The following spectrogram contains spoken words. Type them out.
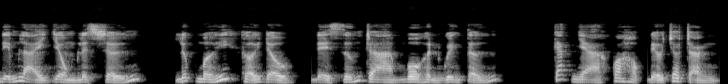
Điểm lại dòng lịch sử lúc mới khởi đầu đề xướng ra mô hình nguyên tử. Các nhà khoa học đều cho rằng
